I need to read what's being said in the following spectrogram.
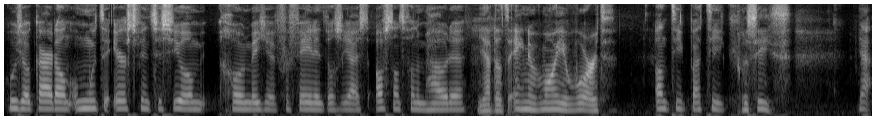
hoe ze elkaar dan ontmoeten. Eerst vindt Cecile hem gewoon een beetje vervelend, wil ze juist afstand van hem houden. Ja, dat ene mooie woord. Antipathiek. Precies. Ja.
